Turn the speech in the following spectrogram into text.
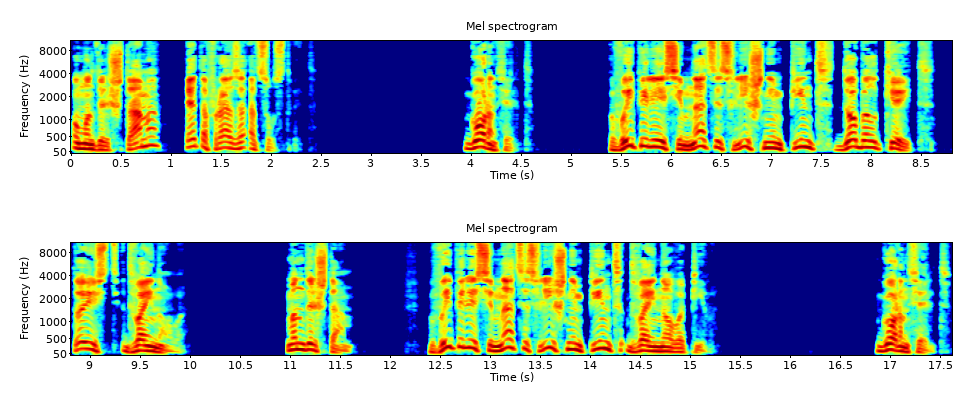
У Мандельштама эта фраза отсутствует. Горнфельд. Выпили 17 с лишним пинт Добелкейт, то есть двойного. Мандельштам. Выпили 17 с лишним пинт двойного пива. Горнфельд.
